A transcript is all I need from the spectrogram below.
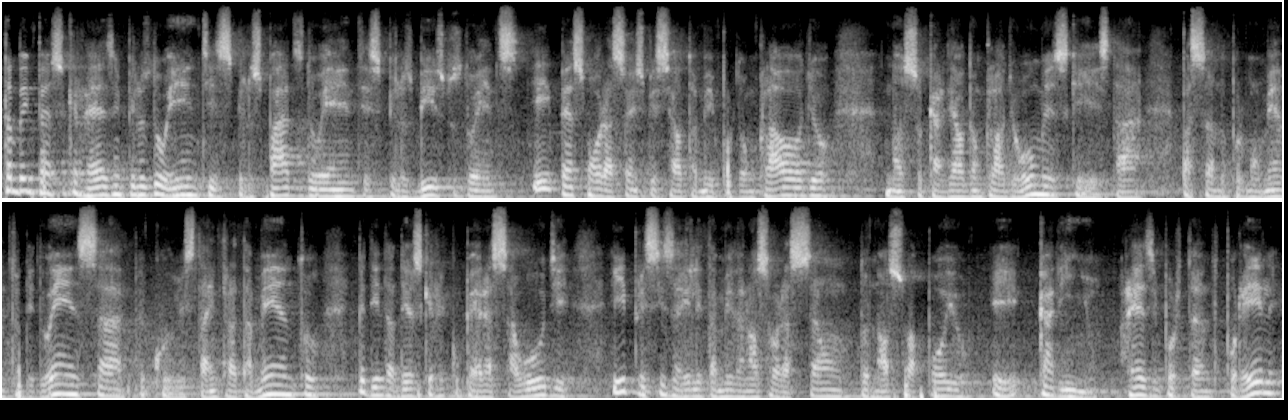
Também peço que rezem pelos doentes, pelos padres doentes, pelos bispos doentes. E peço uma oração especial também por Dom Cláudio, nosso cardeal Dom Cláudio Umes, que está passando por momento de doença, está em tratamento, pedindo a Deus que recupere a saúde e precisa ele também da nossa oração, do nosso apoio e carinho. Rezem, portanto, por ele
